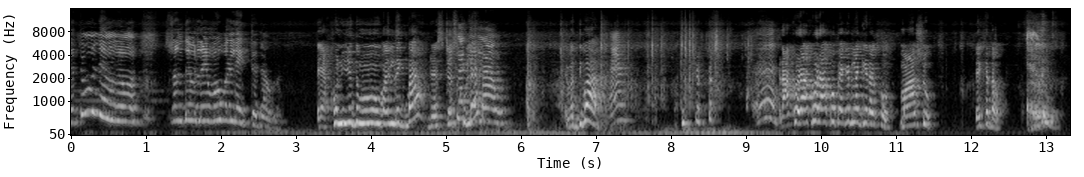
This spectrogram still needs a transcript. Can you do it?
তুমি বলে মোবাইল দেখতে দাও না। এখনই যে তুমি মোবাইল দেখবা ড্রেস টেস খুলে এবার দিবা? হ্যাঁ। রাখো রাখো রাখো প্যাকেট লাগিয়ে রাখো। মা আসুক। রেখে দাও।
